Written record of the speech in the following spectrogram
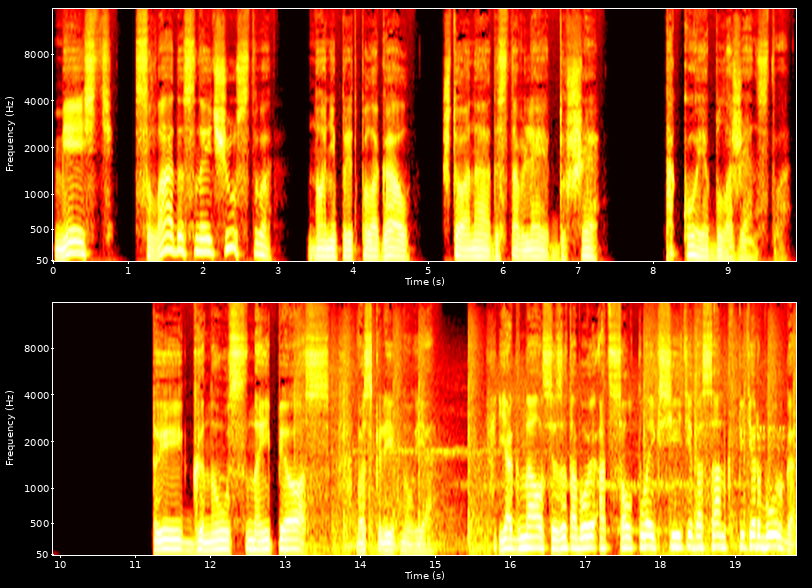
месть — сладостное чувство, но не предполагал, что она доставляет душе такое блаженство. «Ты гнусный пес!» — воскликнул я. «Я гнался за тобой от Солт-Лейк-Сити до Санкт-Петербурга,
